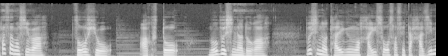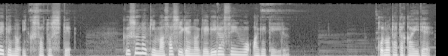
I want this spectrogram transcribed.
笠間氏は、増票、悪党、信氏などが武士の大軍を敗走させた初めての戦として、楠木正成のゲリラ戦を挙げている。この戦いで、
